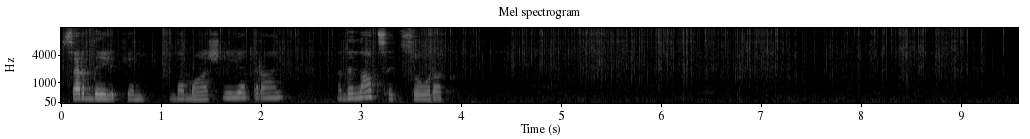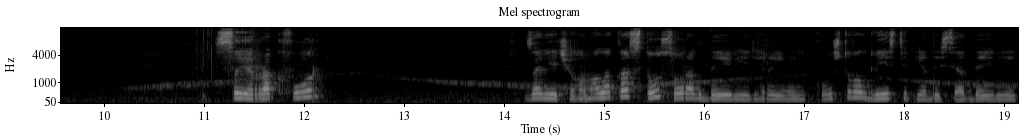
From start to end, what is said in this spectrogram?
Сардельки домашні ятрань 11,40. Сир Рокфор з овечого молока 149 гривень, коштував 259.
